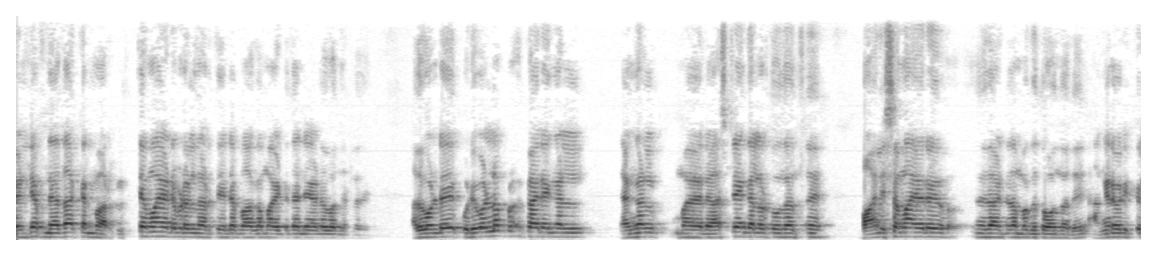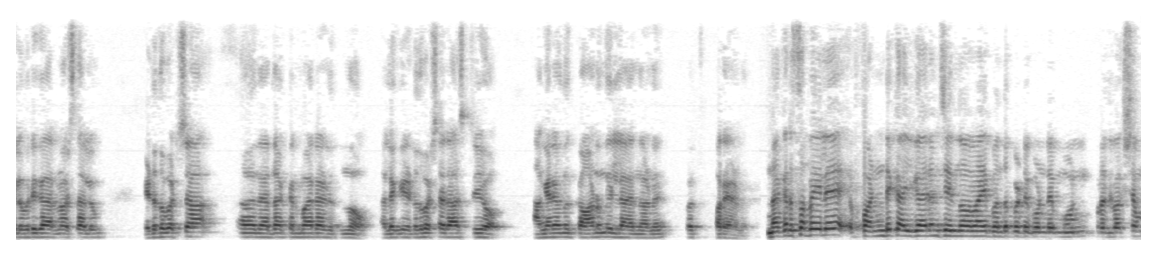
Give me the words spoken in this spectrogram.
L D F നേതാക്കന്മാർ കൃത്യമായ ഇടപെടൽ നടത്തിയതിന്റെ ഭാഗമായിട്ട് തന്നെയാണ് വന്നിട്ടുള്ളത്. അതുകൊണ്ട് കുടിവെള്ള കാര്യങ്ങൾ ഞങ്ങൾ രാഷ്ട്രീയം കലർത്തുന്നത് ബാലിശമായ ഒരു ഇതായിട്ട് നമുക്ക് തോന്നുന്നത്. അങ്ങനെ ഒരിക്കലും ഒരു കാരണവശാലും ഇടതുപക്ഷ ആ, നേതാക്കന്മാരുടെ അടുത്തുനിന്നോ അല്ലെങ്കിൽ ഇടതുപക്ഷ രാഷ്ട്രീയമോ അങ്ങനെയൊന്നും കാണുന്നില്ല എന്നാണ് പറയുന്നത് നഗരസഭയിലെ ഫണ്ട് കൈകാര്യം ചെയ്യുന്നതുമായി ബന്ധപ്പെട്ടുകൊണ്ട് മുൻ പ്രതിപക്ഷം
